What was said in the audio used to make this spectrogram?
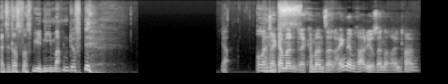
Also das, was wir nie machen dürften. Und Ach, da, kann man, da kann man seinen eigenen Radiosender reintragen?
